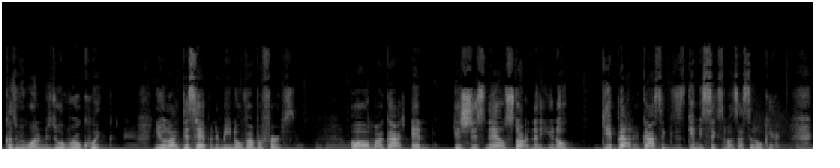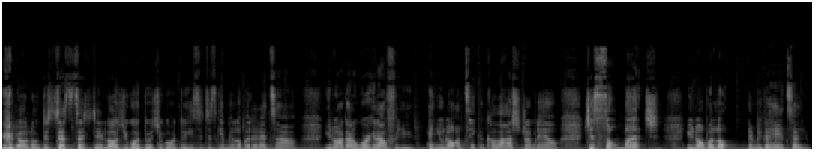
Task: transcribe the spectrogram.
Because we want him to do it real quick. You're like, this happened to me November 1st. Oh my gosh. And it's just now starting to, you know, get better. God said, just give me six months. I said, okay. You know, look, this is just such day. Lord, you gonna do what you gonna do. He said, just give me a little bit of that time. You know, I gotta work it out for you. And you know, I'm taking colostrum now, just so much. You know, but look, let me go ahead and tell you.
